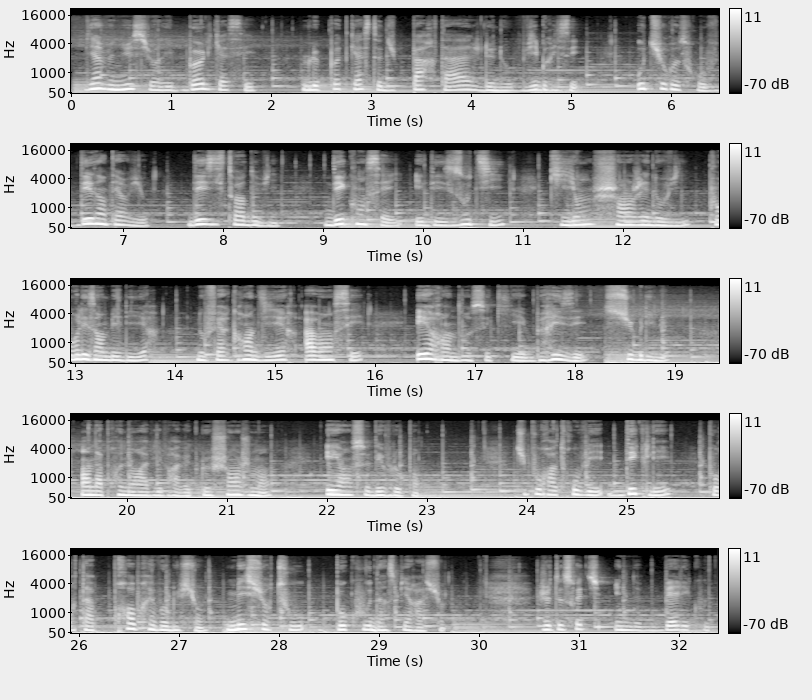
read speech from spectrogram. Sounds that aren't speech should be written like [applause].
Bienvenue sur les bols cassés, le podcast du partage de nos vies brisées, où tu retrouves des interviews, des histoires de vie, des conseils et des outils qui ont changé nos vies pour les embellir, nous faire grandir, avancer et rendre ce qui est brisé sublimé, en apprenant à vivre avec le changement et en se développant. Tu pourras trouver des clés pour ta propre évolution, mais surtout beaucoup d'inspiration. Je te souhaite une belle écoute.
